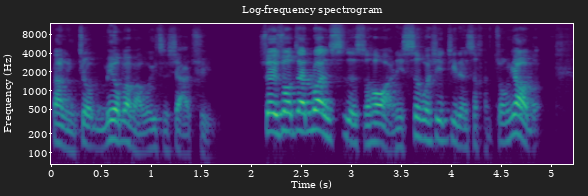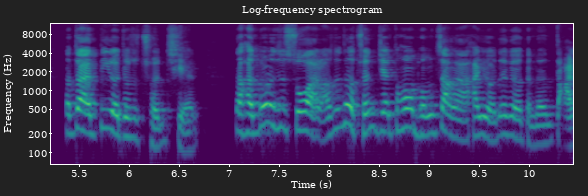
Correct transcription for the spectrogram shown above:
那你就没有办法维持下去。所以说，在乱世的时候啊，你社会性技能是很重要的。那当然，第二就是存钱。那很多人是说啊，老师，这个存钱、通货膨胀啊，还有那个可能打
